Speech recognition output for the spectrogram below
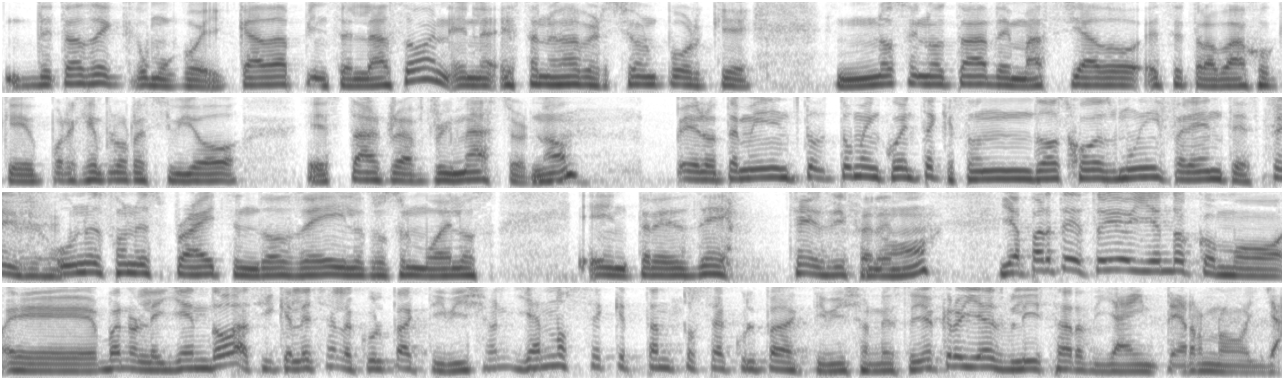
detrás de como que cada pincelazo en, en la- esta nueva versión porque no se nota demasiado este trabajo que, por ejemplo, recibió eh, StarCraft Remastered, ¿no? Pero también to- toma en cuenta que son dos juegos muy diferentes. Sí, sí, sí. Uno son sprites en 2D y el otro son modelos en 3D. Sí, es diferente. ¿No? Y aparte estoy oyendo como, eh, bueno, leyendo, así que le echan la culpa a Activision. Ya no sé qué tanto sea culpa de Activision esto. Yo creo ya es Blizzard ya interno, ya.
